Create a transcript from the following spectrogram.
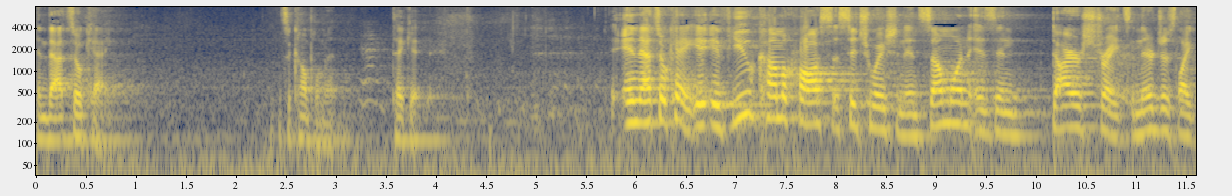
and that's okay. It's a compliment. Take it. And that's okay. If you come across a situation and someone is in dire straits and they're just like,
